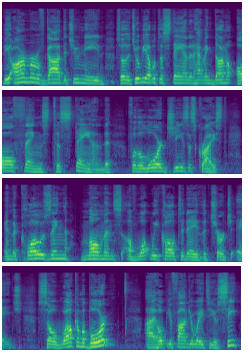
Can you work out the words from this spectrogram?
the armor of God that you need, so that you'll be able to stand and having done all things to stand for the Lord Jesus Christ in the closing moments of what we call today the church age. So, welcome aboard. I hope you found your way to your seat.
